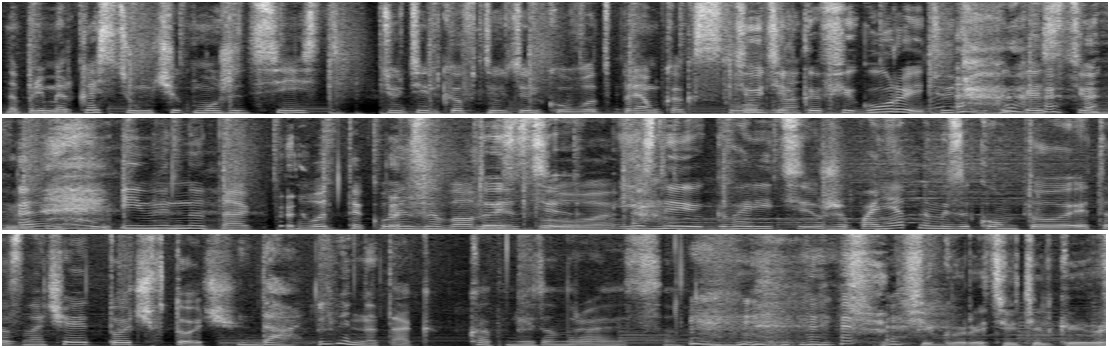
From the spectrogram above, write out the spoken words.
например, костюмчик может сесть тютелька в тютельку, вот прям как словно. Тютелька фигура и тютелька костюм, да? Именно так. Вот такое забавное есть, слово. если говорить уже понятным языком, то это означает точь в точь. Да, именно так. Как мне это нравится. Фигура тютелька.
